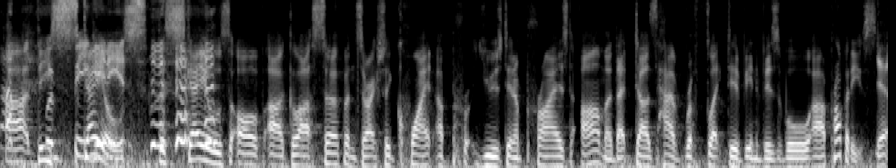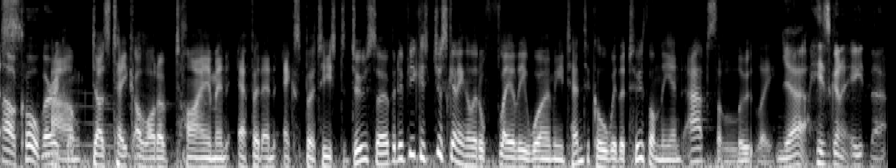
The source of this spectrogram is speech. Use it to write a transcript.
uh, the scales, the scales of uh, glass serpents are actually quite a pr- used in a prized armor that does have reflective, invisible uh, properties. Yes. Oh, cool. Very Um, cool. Does take a lot of time and effort and expertise to do so, but if you're just getting a little flaily, wormy tentacle with a tooth on the end, absolutely. Yeah. He's going to eat that.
